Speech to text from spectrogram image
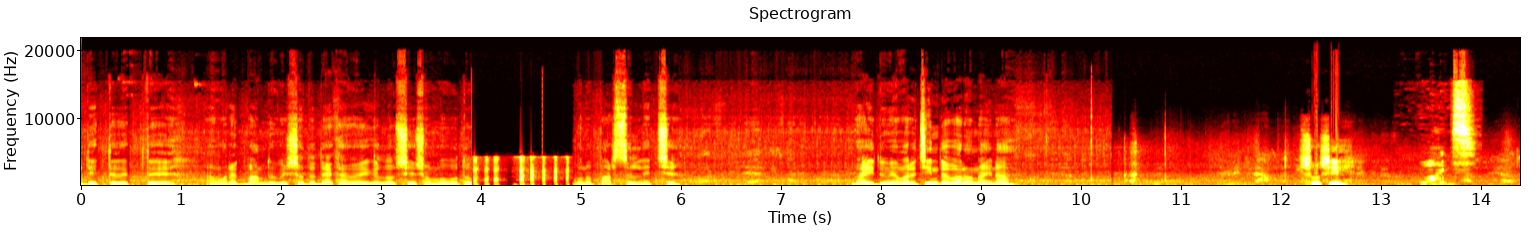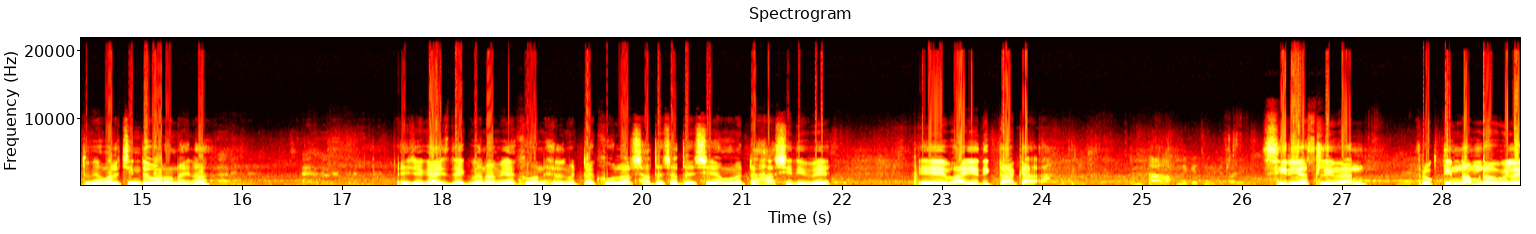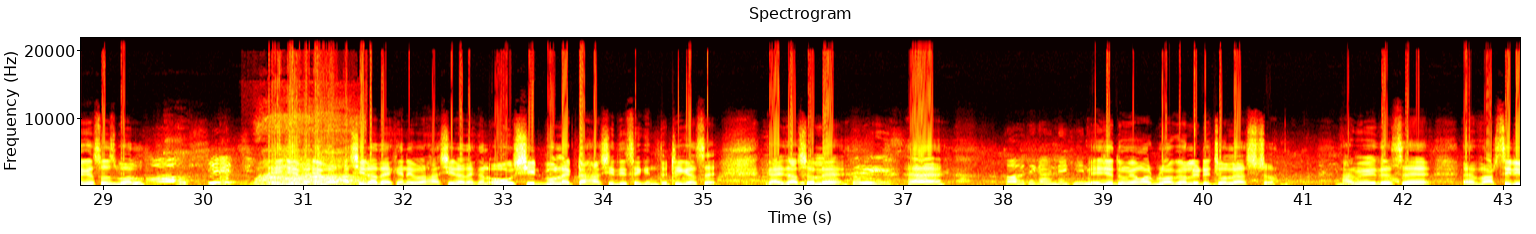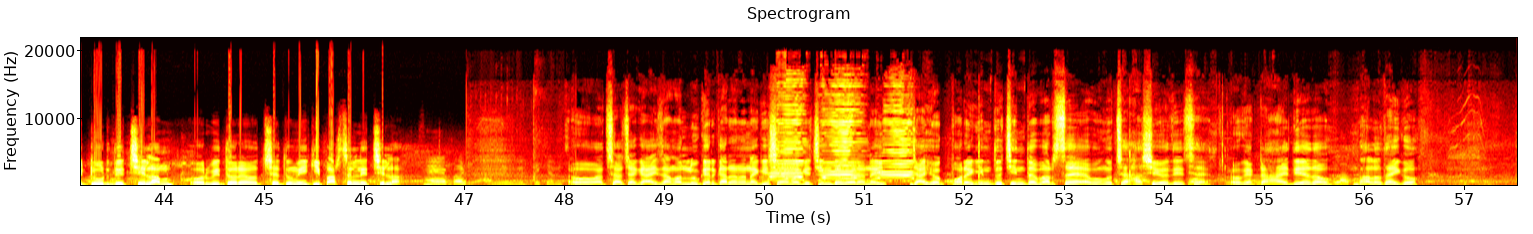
দেখতে দেখতে আমার এক বান্ধবীর সাথে দেখা হয়ে গেল। সে সম্ভবত কোনো পার্সেল নিচ্ছে। ভাই তুমি আমার চিনতে পারো নাই না? শশী? তুমি আমার চিনতে পারো নাই না? এই যে গাইজ দেখবেন আমি এখন হেলমেটটা খোলার সাথে সাথে সে এমন একটা হাসি দিবে। এ ভাই এদিক তাকা। সিরিয়াসলি ম্যান রক্তিম নামটাও ভুলে গেছোস বল। এই যে এবার এবার হাসিটা দেখেন এবার হাসিরা দেখেন। ও শিট বলে একটা হাসি দিছে কিন্তু ঠিক আছে? গাইজ আসলে হ্যাঁ? কবে থেকে আমি দেখিনি? এই যে তুমি আমার ব্লগে অলরেডি চলে আসছো। আমি ওই দেশে ভার্সিটি ট্যুর দিচ্ছিলাম ওর ভিতরে হচ্ছে তুমি কি পার্সেল নিচ্ছিলা? হ্যাঁ ও আচ্ছা আচ্ছা গাইজ আমার লুকের কারণে নাকি সে আমাকে চিনতে পারে নাই। যাই হোক পরে কিন্তু চিনতে পারছে এবং হচ্ছে হাসিও দিয়েছে। ওকে একটা হাই দিয়ে দাও। ভালো থাইকো।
